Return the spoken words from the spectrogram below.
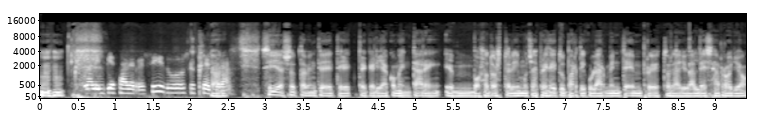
la limpieza de residuos, etcétera. Sí, eso también te, quería comentar. En, vosotros tenéis mucha experiencia y tú particularmente en proyectos de ayuda al desarrollo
